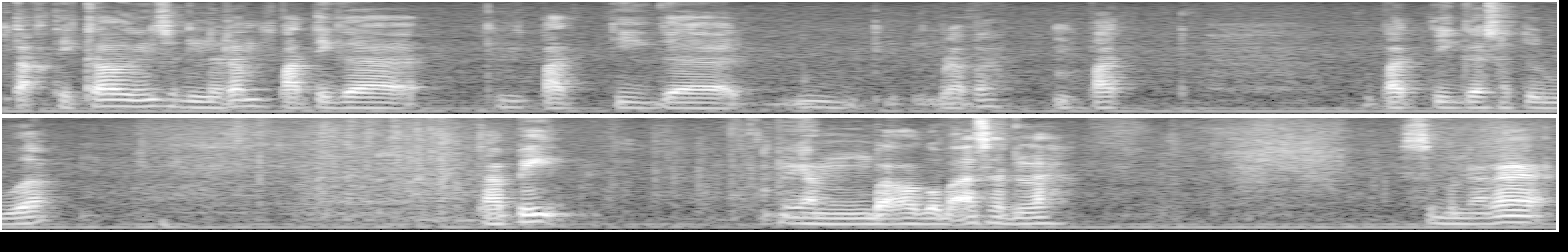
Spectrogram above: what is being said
taktikal ini sebenarnya 4 3 4 3 berapa? 4 4 3 1 2 tapi yang bakal gue bahas adalah sebenarnya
